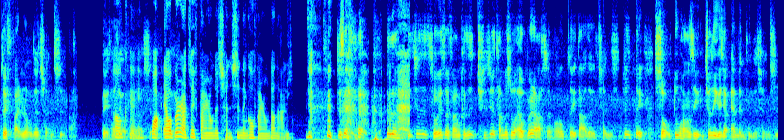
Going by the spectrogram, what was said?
最繁荣的城市吧。对，它是 Alberta。哇，Alberta 最繁荣的城市能够繁荣到哪里？就是 就是就是所谓最繁荣，可是其实他们说 Alberta 省好像最大的城市，就是对首都好像是就是一个叫 Edmonton 的城市，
